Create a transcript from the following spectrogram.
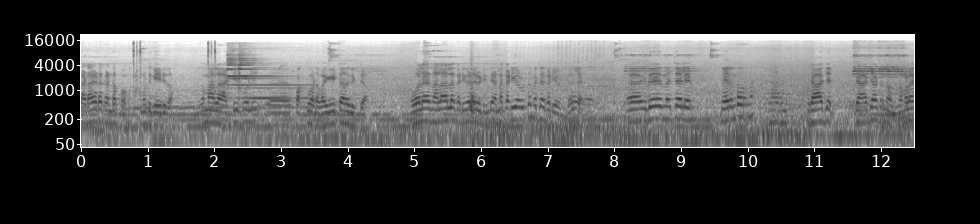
കടയുടെ കണ്ടപ്പം ഇങ്ങോട്ട് കയറിയതാണ് ഇപ്പം നല്ല അടിപൊളി പക്കുവട വൈകിട്ട് അത് കിട്ടുക. അതുപോലെ നല്ല നല്ല കടികൾ കിട്ടിയിട്ടുണ്ട് എണ്ണക്കടികളുണ്ട് മറ്റേ കടികളുണ്ട് അല്ലേ? ഇത് എന്ന് വെച്ചാൽ പേരെന്താ പറഞ്ഞ? രാജൻ. രാജാട്ടനാണ്. നമ്മളെ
